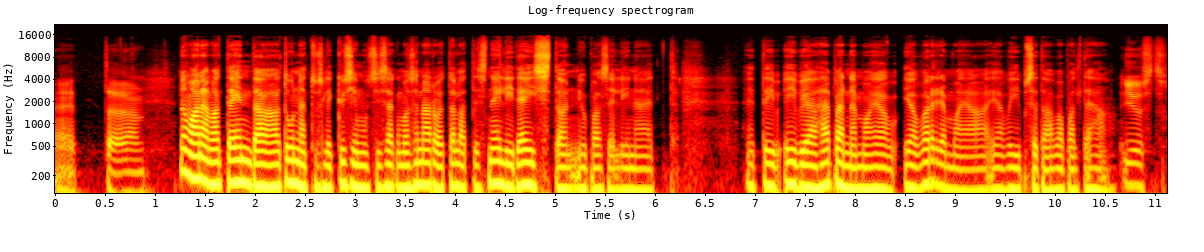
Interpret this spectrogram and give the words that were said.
et äh, no vanemate enda tunnetuslik küsimus siis, aga ma saan aru, et alates neliteist on juba selline, et et ei, ei pea häbenema ja, ja varjama ja, ja võib seda vabalt teha. just,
